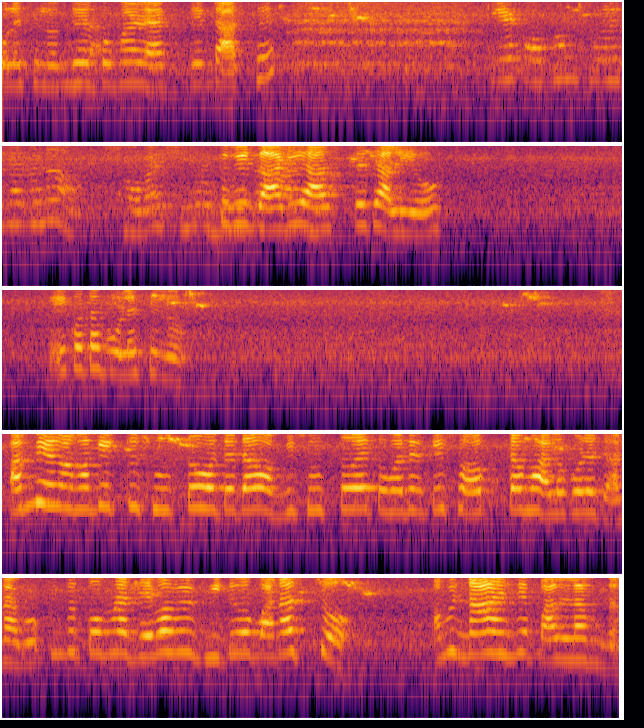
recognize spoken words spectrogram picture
বলেছিল যে তোমার অ্যাক্সিডেন্ট আছে কে কখন চলে যাবে না? তুমি গাড়ি আসতে চালিও এই কথা বলেছিল আমি আমাকে একটু সুস্থ হতে দাও আমি সুস্থ হয়ে তোমাদেরকে সবটা ভালো করে জানাবো কিন্তু তোমরা যেভাবে ভিডিও বানাচ্ছ আমি না এসে পারলাম না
